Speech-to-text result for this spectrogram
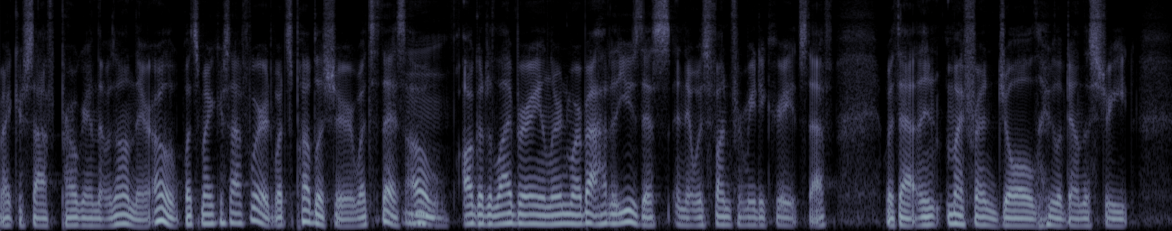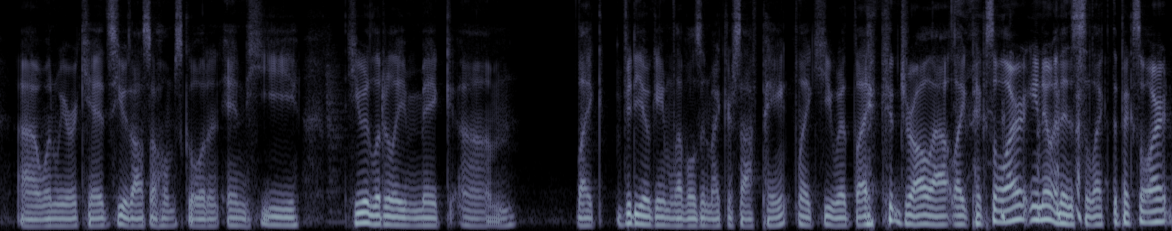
Microsoft program that was on there. Oh, what's Microsoft Word? What's Publisher? What's this? Oh, I'll go to the library and learn more about how to use this. And it was fun for me to create stuff with that. And my friend Joel, who lived down the street uh, when we were kids, he was also homeschooled and, and he he would literally make um, like video game levels in Microsoft Paint. Like he would like draw out like pixel art, you know, and then select the pixel art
